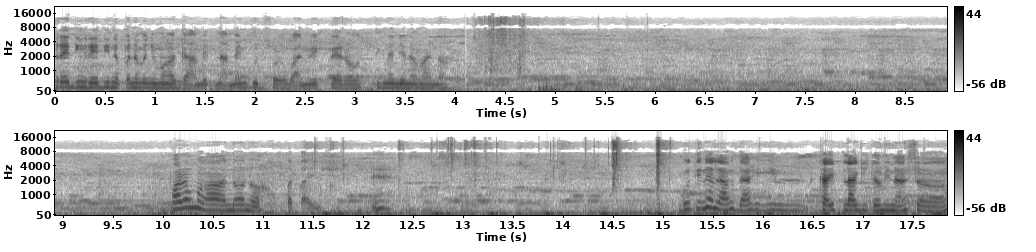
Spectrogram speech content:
Ready ready na pa naman yung mga gamit namin. Good for one week. Pero tingnan nyo naman oh. Parang mga ano no, patay. Buti na lang dahil kahit lagi kami nasa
